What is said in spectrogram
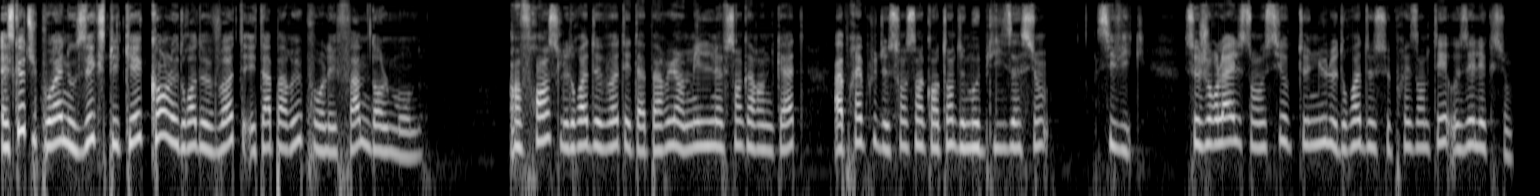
Est-ce que tu pourrais nous expliquer quand le droit de vote est apparu pour les femmes dans le monde? En France, le droit de vote est apparu en 1944, après plus de 150 ans de mobilisation civique. Ce jour-là, ils ont aussi obtenu le droit de se présenter aux élections.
